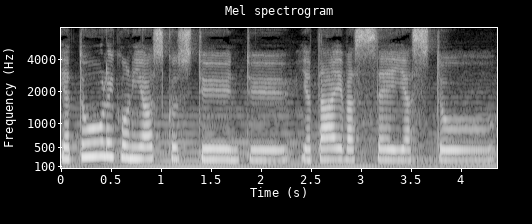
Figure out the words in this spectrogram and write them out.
Ja tuuli kun joskus tyyntyy ja taivas seijastuu,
